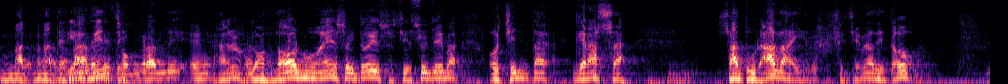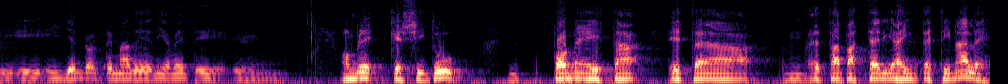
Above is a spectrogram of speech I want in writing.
materialmente. son grandes. ¿eh? Claro, los donuts, eso y todo eso. Si eso lleva 80 grasas saturada y se lleva de todo. Y, yendo al tema de diabetes... Eh, Hombre, que si tú pones esta, esta, estas bacterias intestinales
